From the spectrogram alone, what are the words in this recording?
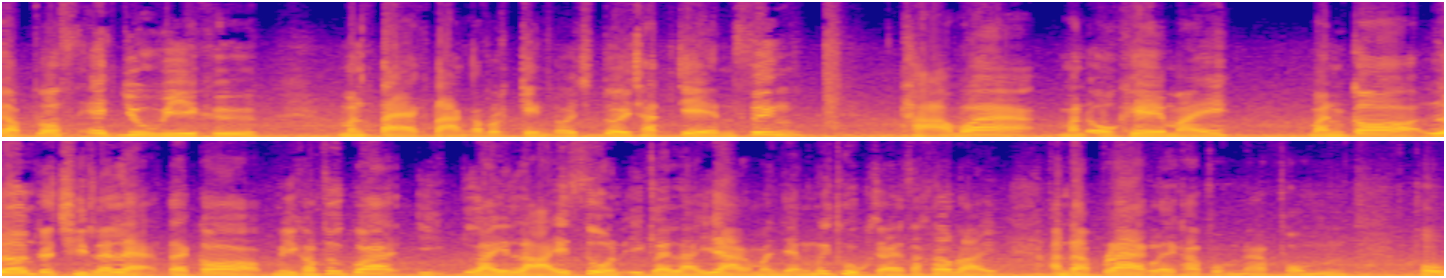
กับรถ SUV คือ มันแตกต่างกับรถเก่งโดยโดยชัดเจน ซึ่งถามว่ามันโอเคไหม มันก็เริ่มจะชินแล้วแหละ แต่ก็มีความรู้สึกว่าอีกหลาย ๆ ส่วนอีกหลาย ๆ อย่างมันยังไม่ถูกใจสักเท่าไหร่ อันดับแรกเลยครับผมนะ ผมผม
